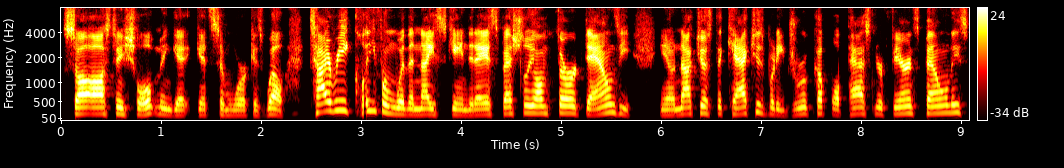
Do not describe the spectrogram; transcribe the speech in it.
Saw Austin Schlottmann get get some work as well. Tyrie Cleveland with a nice game today, especially on third downs. He, you know, not just the catches, but he drew a couple of pass interference penalties.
